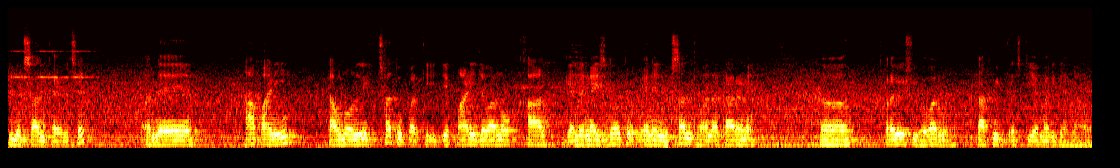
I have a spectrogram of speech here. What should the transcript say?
નુકસાન થયું છે. અને આ પાણી ટાઉન હોલની છત ઉપરથી જે પાણી જવાનો ખાળ ગેલેનાઇઝનો હતો એને નુકસાન થવાના કારણે પ્રવેશ્યું હોવાનું પ્રાથમિક દ્રષ્ટિએ અમારી ધ્યાનમાં આવે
